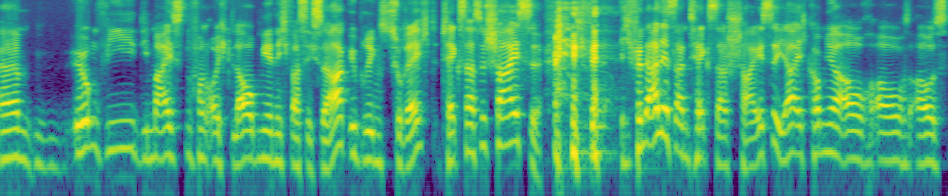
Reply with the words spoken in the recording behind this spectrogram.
ähm, irgendwie die meisten von euch glauben mir nicht, was ich sage. Übrigens zu Recht, Texas ist scheiße. Ich finde find alles an Texas scheiße. Ja, ich komme ja auch, auch aus,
